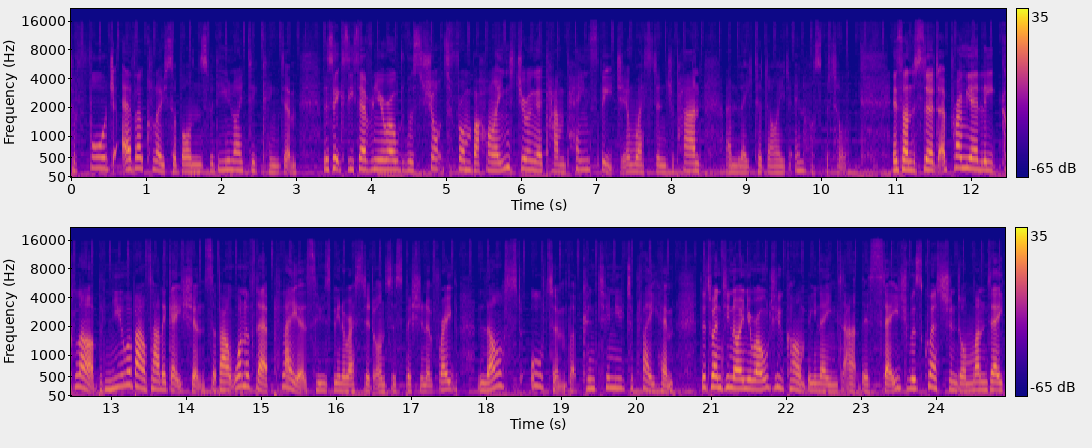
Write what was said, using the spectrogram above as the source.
to forge ever closer bonds with the United Kingdom. The 67 year old was shot from behind during a campaign speech in Western Japan and later died in hospital. It's understood a Premier League club knew about allegations about one of their players who's been arrested on suspicion of rape last autumn but continued to play him. The 29 year old, who can't be named at this stage, was questioned on Monday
